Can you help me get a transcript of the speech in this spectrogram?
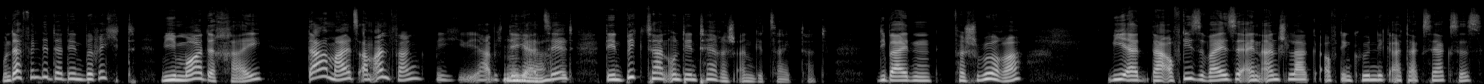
Und da findet er den Bericht, wie Mordechai damals am Anfang, wie, wie habe ich dir ja. Ja. erzählt, den Bigtan und den Teresh angezeigt hat. Die beiden Verschwörer, wie er da auf diese Weise einen Anschlag auf den König Artaxerxes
